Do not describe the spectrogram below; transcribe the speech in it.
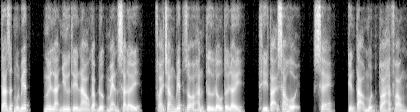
ta rất muốn biết, ngươi là như thế nào gặp được mẹn xà đấy, phải chăng biết rõ hắn từ đâu tới đây, thì tại sao hội, sẽ, kiến tạo một tòa hát phòng,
